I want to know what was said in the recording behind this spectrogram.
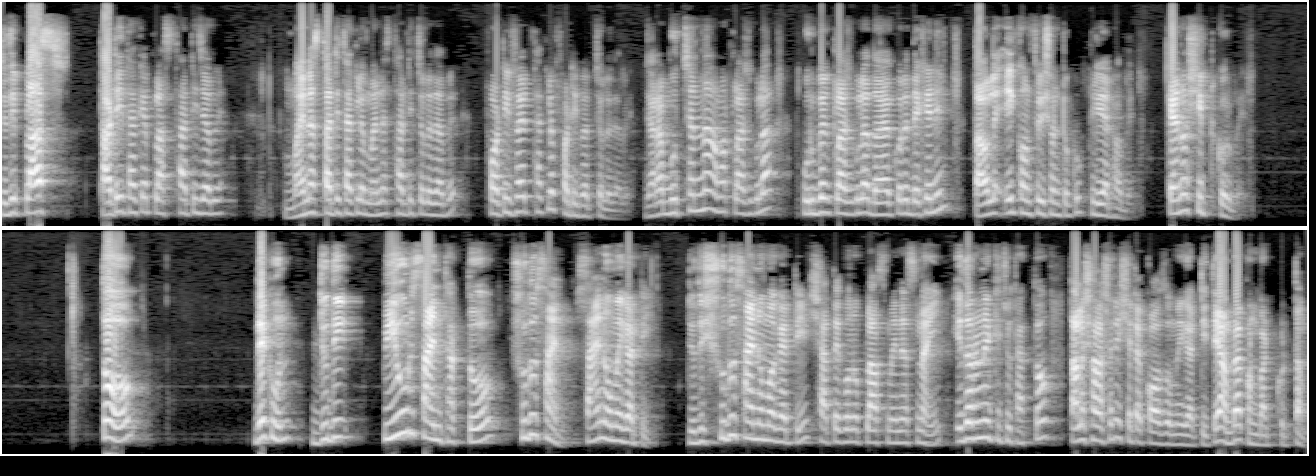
যদি প্লাস থার্টি থাকে প্লাস থার্টি যাবে। মাইনাস থার্টি থাকলে মাইনাস থার্টি চলে যাবে। ফর্টি ফাইভ থাকলে ফর্টি ফাইভ চলে যাবে। যারা বুঝছেন না আমার ক্লাসগুলা পূর্বের ক্লাসগুলা দয়া করে দেখে নিন, তাহলে এই কনফিউশনটুকু ক্লিয়ার হবে। কেন শিফট করবে? তো, দেখুন, যদি পিওর সাইন থাকতো, শুধু সাইন সাইন ওমেগাটি যদি শুধু সাইন ওমেগাটি সাথে কোনো প্লাস মাইনাস নাই, এ ধরনের কিছু থাকতো, তাহলে সরাসরি সেটা কজ ওমেগাটিতে আমরা কনভার্ট করতাম।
